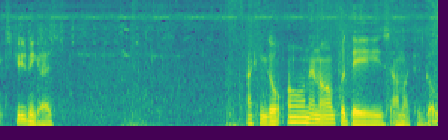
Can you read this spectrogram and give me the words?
Excuse me, guys. I can go on and on for days. I'm like a ghost.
